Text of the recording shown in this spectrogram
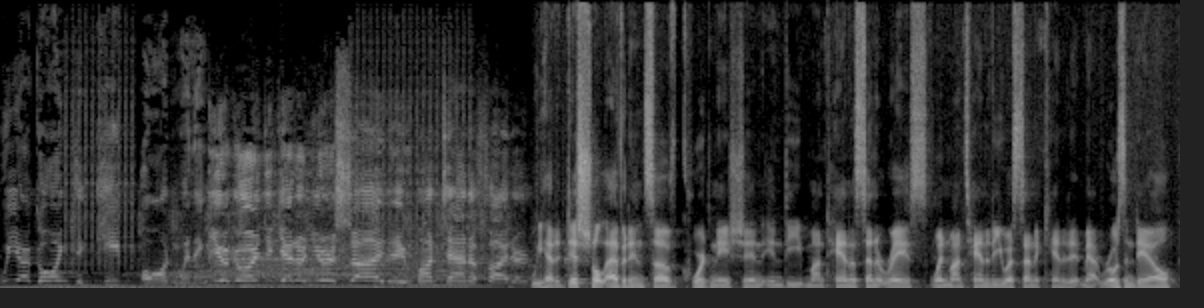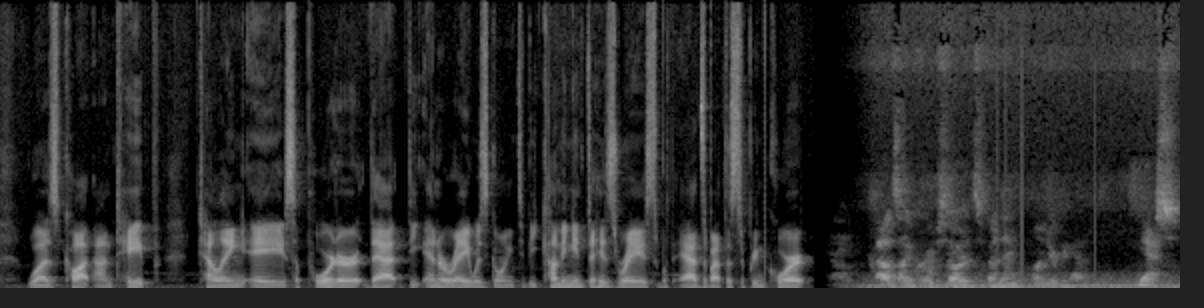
We are going to keep on winning. You're going to get on your side a Montana fighter. We had additional evidence of coordination in the Montana Senate race when Montana U.S. Senate candidate Matt Rosendale was caught on tape telling a supporter that the NRA was going to be coming into his race with ads about the Supreme Court. Outside groups started spending on your behalf? Yes,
